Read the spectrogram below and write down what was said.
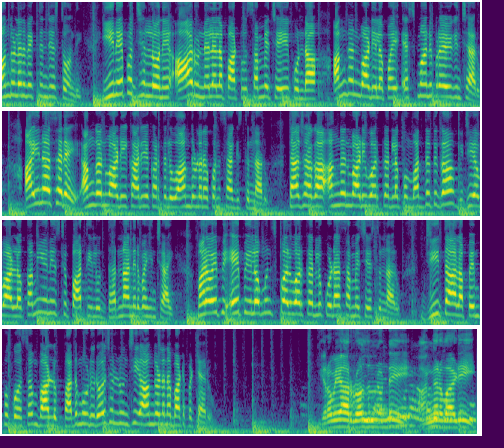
ఆందోళన వ్యక్తం చేస్తోంది. ఈ నేపథ్యంలోనే ఆరు నెలల పాటు సమ్మె చేయకుండా అంగన్వాడీలపై ఎస్మాని ప్రయోగించారు. అయినా సరే అంగన్వాడీ కార్యకర్తలు ఆందోళన కొనసాగిస్తున్నారు. తాజాగా అంగన్వాడీ వర్కర్లకు మద్దతుగా విజయవాడలో కమ్యూనిస్టు పార్టీలు ధర్నా నిర్వహించాయి. మరోవైపు ఏపీలో మున్సిపల్ వర్కర్లు కూడా సమ్మె చేస్తున్నారు. జీతాల పెంపు కోసం వాళ్ళు పదమూడు రోజుల నుంచి ఆందోళన బాటపట్టారు. ఇరవై ఆరు రోజుల నుండి అంగన్వాడీ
